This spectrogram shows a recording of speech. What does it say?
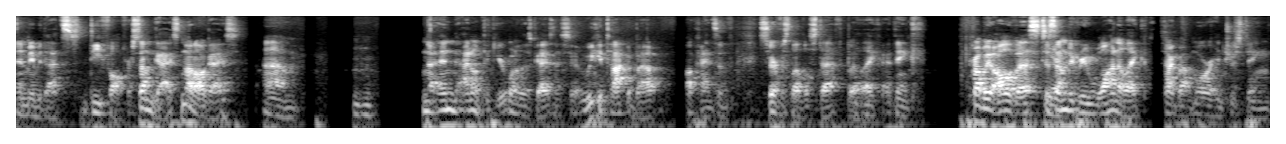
and maybe that's default for some guys, not all guys. Um, no, and I don't think you're one of those guys necessarily. We could talk about all kinds of surface level stuff, but like I think probably all of us to some degree want to like talk about more interesting,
